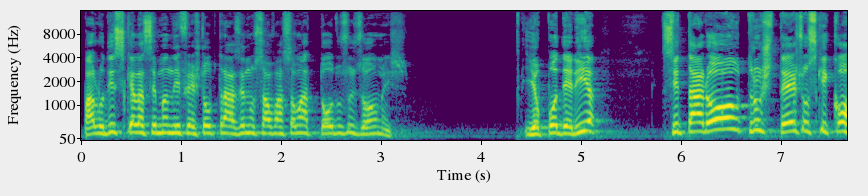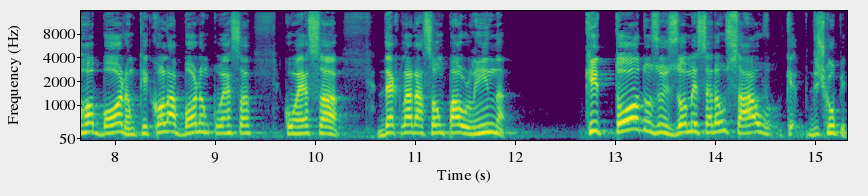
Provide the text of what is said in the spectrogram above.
Paulo disse que ela se manifestou trazendo salvação a todos os homens. E eu poderia citar outros textos que corroboram, que colaboram com essa, com essa declaração paulina que todos os homens serão salvos, que, desculpe,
